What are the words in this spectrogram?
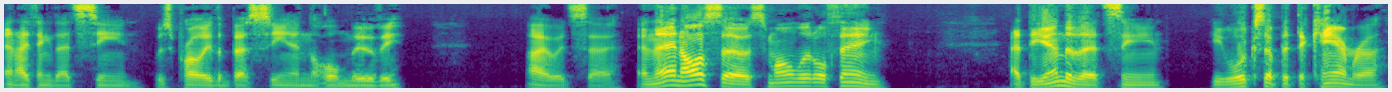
And I think that scene was probably the best scene in the whole movie, I would say. And then also, small little thing at the end of that scene, he looks up at the camera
